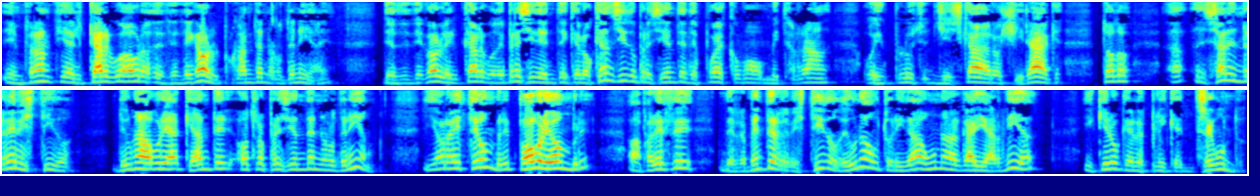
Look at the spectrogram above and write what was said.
en Francia el cargo ahora desde De Gaulle, porque antes no lo tenía, ¿eh? desde De Gaulle el cargo de presidente, que los que han sido presidentes después, como Mitterrand, o incluso Giscard o Chirac, todos ah, salen revestidos de una aurea que antes otros presidentes no lo tenían. Y ahora este hombre, pobre hombre, aparece de repente revestido de una autoridad, una gallardía, y quiero que lo explique. Segundo,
